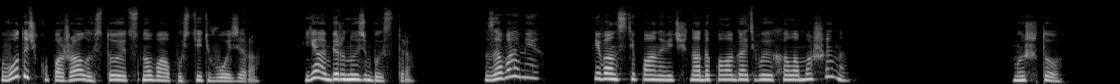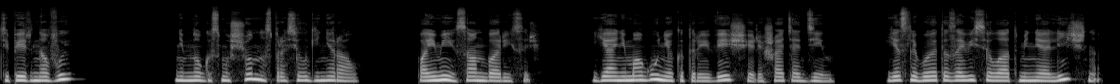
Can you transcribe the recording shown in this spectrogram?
Водочку, пожалуй, стоит снова опустить в озеро. Я обернусь быстро. За вами, Иван Степанович, надо полагать, выехала машина?» «Мы что, теперь на «вы»?» Немного смущенно спросил генерал. «Пойми, Сан Борисович, я не могу некоторые вещи решать один. Если бы это зависело от меня лично,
